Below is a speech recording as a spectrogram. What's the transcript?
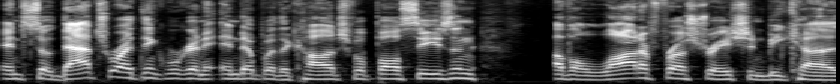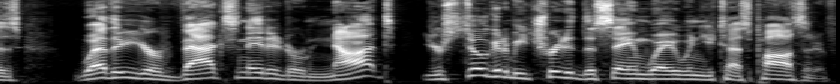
and so that's where I think we're going to end up with a college football season of a lot of frustration because whether you're vaccinated or not, you're still going to be treated the same way when you test positive.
